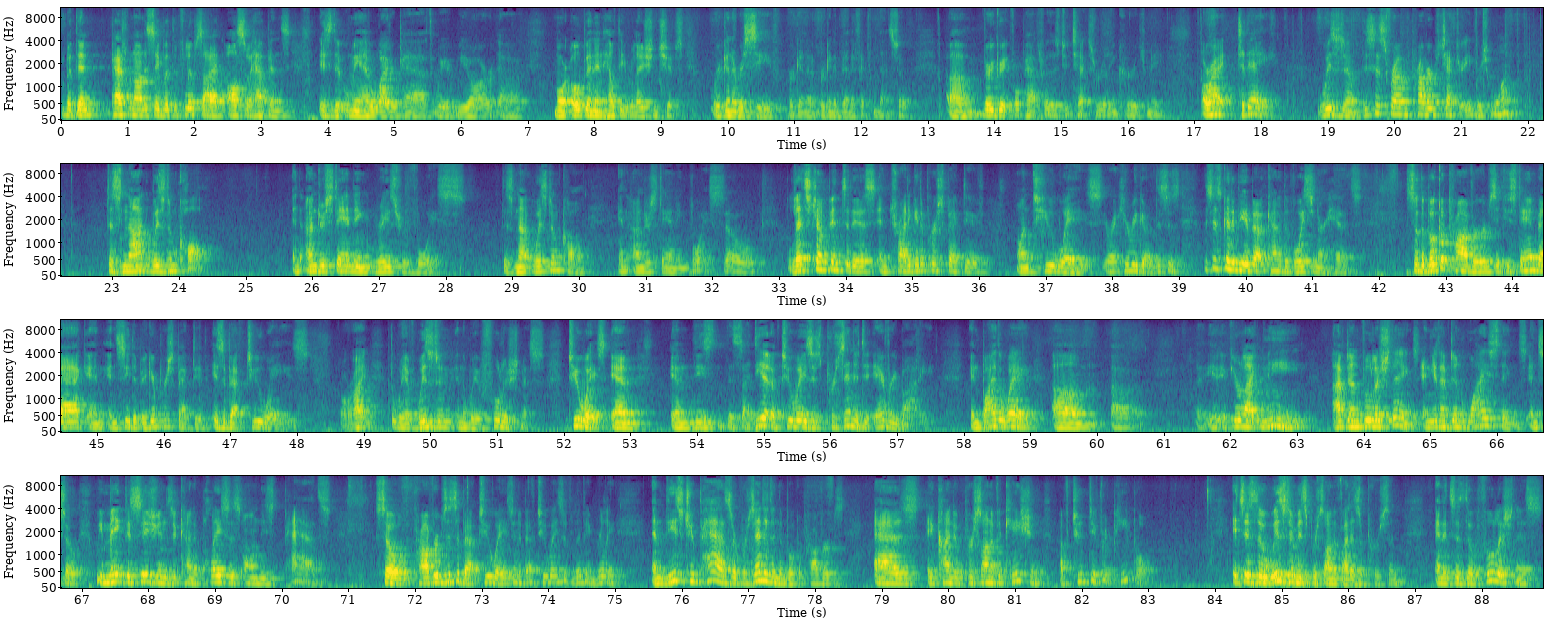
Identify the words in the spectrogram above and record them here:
But then Pastor went on to say, but the flip side also happens is that when we have a wider path, where we are uh, more open and healthy relationships, we're going to receive, we're going to we're going to benefit from that. So, um, very grateful, Pat, for those two texts. Really encouraged me. All right, today wisdom. This is from Proverbs chapter 8, verse 1. Does not wisdom call? And understanding raise her voice. Does not wisdom call? And understanding voice. So let's jump into this and try to get a perspective on two ways. All right, here we go. This is this is going to be about kind of the voice in our heads. So the book of Proverbs, if you stand back and, and see the bigger perspective, is about two ways all right? The way of wisdom and the way of foolishness. Two ways. And, and these, this idea of two ways is presented to everybody. And by the way, um, uh, if you're like me, I've done foolish things, and yet I've done wise things. And so we make decisions that kind of place us on these paths. So Proverbs is about two ways and about two ways of living, really. And these two paths are presented in the book of Proverbs as a kind of personification of two different people. It's as though wisdom is personified as a person, and it's as though foolishness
